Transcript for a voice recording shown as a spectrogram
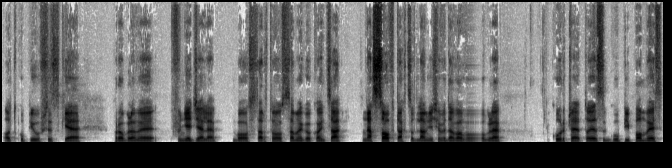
odkupił wszystkie problemy w niedzielę, bo startował z samego końca na softach, co dla mnie się wydawało w ogóle kurczę, to jest głupi pomysł,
